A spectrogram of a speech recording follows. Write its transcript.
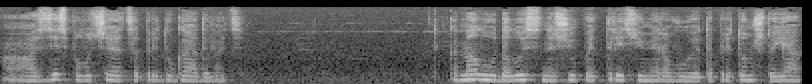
А здесь получается предугадывать. Каналу удалось нащупать Третью мировую. Это при том, что я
